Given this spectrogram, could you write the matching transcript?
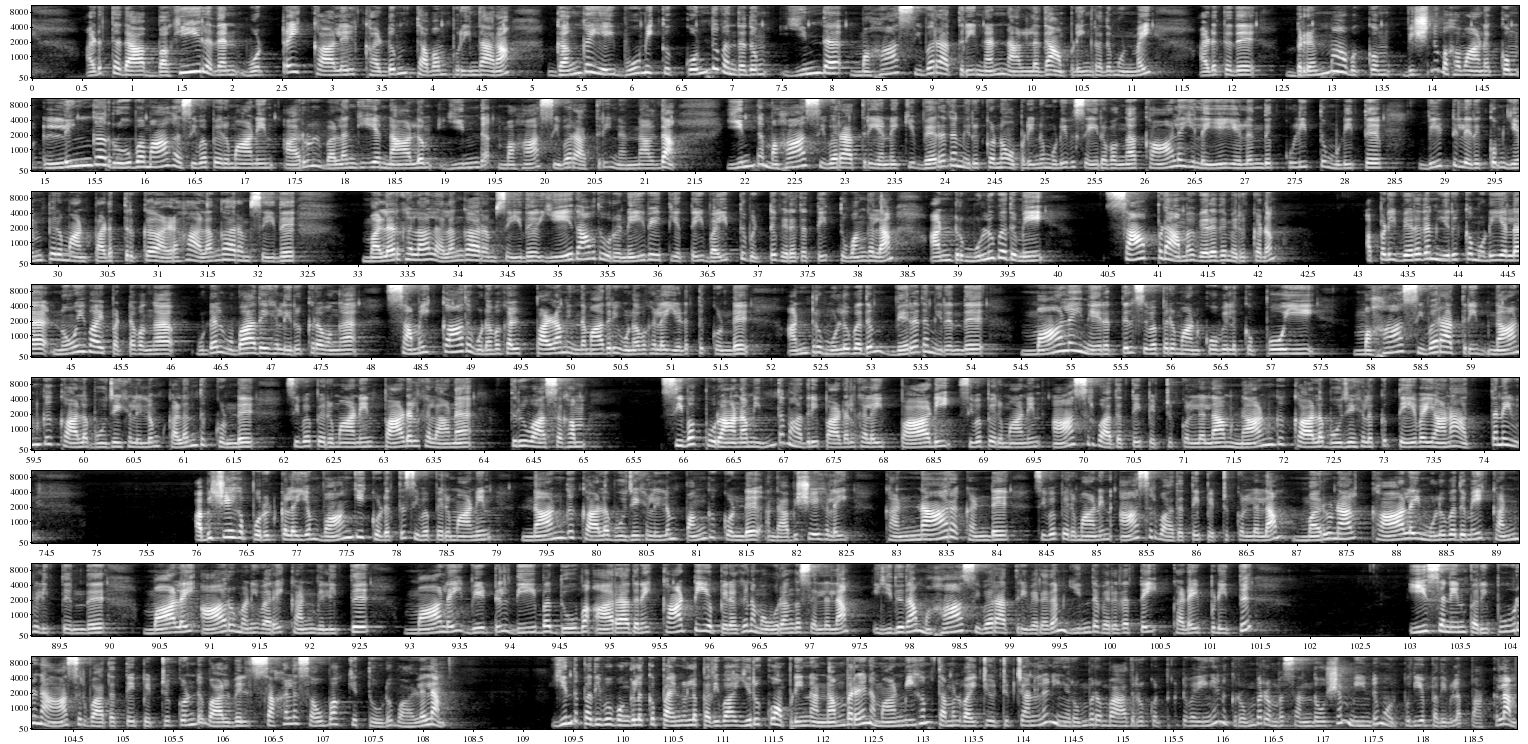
அடுத்ததா பகீரதன் ஒற்றை காலில் கடும் தவம் புரிந்தாராம். கங்கையை பூமிக்கு கொண்டு வந்ததும் இந்த மகா சிவராத்திரி நன்னாளில் தான் அப்படிங்கிறதும் உண்மை. அடுத்தது பிரம்மாவுக்கும் விஷ்ணு பகவானுக்கும் லிங்க ரூபமாக சிவபெருமானின் அருள் வழங்கிய நாளும் இந்த மகா சிவராத்திரி நன்னாள் தான் இந்த மகா சிவராத்திரி அன்னைக்கு விரதம் இருக்கணும் அப்படின்னு முடிவு செய்கிறவங்க காலையிலேயே எழுந்து குளித்து முடித்து வீட்டில் இருக்கும் எம்பெருமான் படத்திற்கு அழகாக அலங்காரம் செய்து மலர்களால் அலங்காரம் செய்து ஏதாவது ஒரு நெய்வேத்தியத்தை வைத்துவிட்டு விரதத்தை துவங்கலாம். அன்று முழுவதுமே சாப்பிடாம விரதம் இருக்கணும். அப்படி விரதம் இருக்க முடியலை நோய்வாய்ப்பட்டவங்க உடல் உபாதைகள் இருக்கிறவங்க சமைக்காத உணவுகள் பழம் இந்த மாதிரி உணவுகளை எடுத்துக்கொண்டு அன்று முழுவதும் விரதம் இருந்து மாலை நேரத்தில் சிவபெருமான் கோவிலுக்கு போய் மகா சிவராத்திரி நான்கு கால பூஜைகளிலும் கலந்து கொண்டு சிவபெருமானின் பாடல்களான திருவாசகம் சிவபுராணம் இந்த மாதிரி பாடல்களை பாடி சிவபெருமானின் ஆசிர்வாதத்தை பெற்றுக்கொள்ளலாம். நான்கு கால பூஜைகளுக்கு தேவையான அத்தனை அபிஷேக பொருட்களையும் வாங்கி கொடுத்து சிவபெருமானின் நான்கு கால பூஜைகளிலும் பங்கு கொண்டு அந்த அபிஷேகளை கண்ணார கண்டு சிவபெருமானின் ஆசிர்வாதத்தை பெற்றுக்கொள்ளலாம். மறுநாள் காலை முழுவதுமே கண் விழித்திருந்து மாலை ஆறு மணி வரை கண் விழித்து மாலை வீட்டில் தீப தூப ஆராதனை காட்டிய பிறகு நம்ம உறங்க செல்லலாம். இதுதான் மகா சிவராத்திரி விரதம். இந்த விரதத்தை கடைபிடித்து ஈசனின் பரிபூரண ஆசிர்வாதத்தை பெற்றுக்கொண்டு வாழ்வில் சகல சௌபாக்கியத்தோடு வாழலாம். இந்த பதிவு உங்களுக்கு பயனுள்ள பதிவாக இருக்கும் அப்படின்னு நான் நம்புகிறேன் நம்ம ஆன்மீகம் தமிழ் வைட் யூடியூப் சேனலில் நீங்கள் ரொம்ப ரொம்ப ஆதரவு கொடுத்துக்கிட்டு வரீங்க. எனக்கு ரொம்ப ரொம்ப சந்தோஷம். மீண்டும் ஒரு புதிய பதிவில் பார்க்கலாம்.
